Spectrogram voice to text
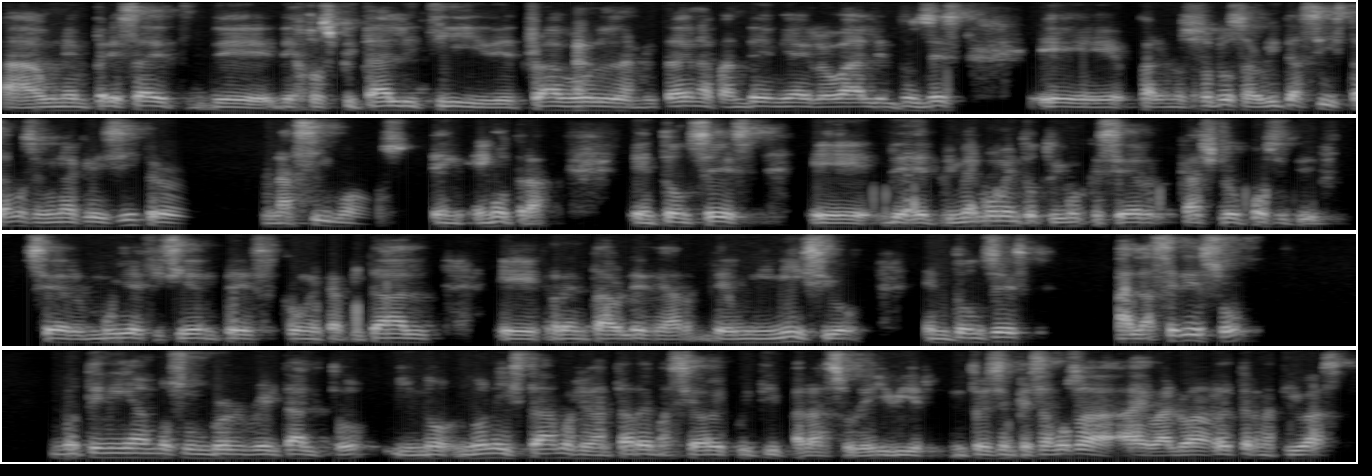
a una empresa de, de, hospitality y de travel en la mitad de una pandemia global. Entonces, eh, para nosotros ahorita sí estamos en una crisis, pero nacimos en, en otra. Entonces, eh, desde el primer momento tuvimos que ser cash flow positive, ser muy eficientes con el capital, rentables de, de un inicio. Entonces, al hacer eso, no teníamos un burn rate alto y no, no necesitábamos levantar demasiado equity para sobrevivir. Entonces empezamos a, evaluar alternativas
